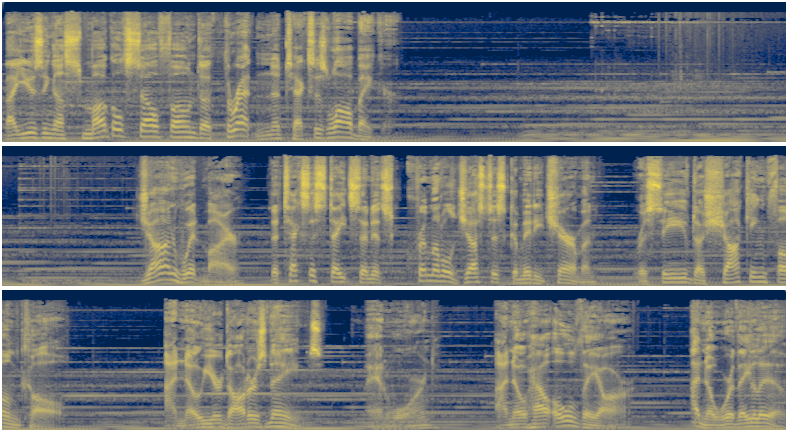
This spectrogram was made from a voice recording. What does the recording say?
by using a smuggled cell phone to threaten a Texas lawmaker. John Whitmire the Texas State Senate's Criminal Justice Committee chairman received a shocking phone call. I know your daughter's names, man warned. I know how old they are. I know where they live.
